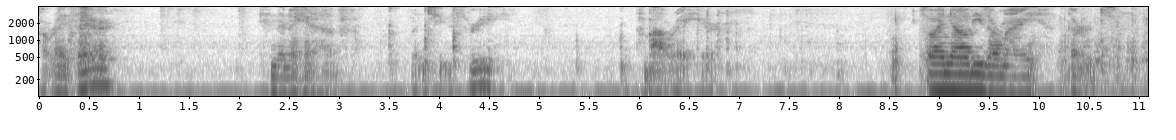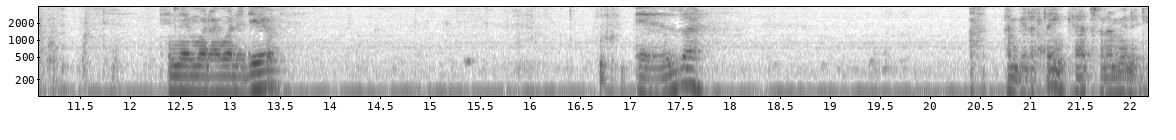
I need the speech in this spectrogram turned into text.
about right there. And then I have one, two, three, about right here. So I know these are my thirds. And then what I want to do is, I'm going to think that's what I'm going to do.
